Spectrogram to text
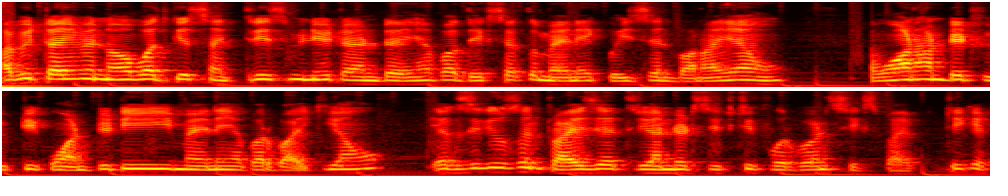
अभी टाइम है नौ बज के सैंतीस मिनट एंड यहाँ पर देख सकते हो मैंने एक पोजिशन बनाया हूँ। 150 क्वांटिटी मैंने यहाँ पर बाई किया हूँ। एग्जीक्यूशन प्राइस है 364.65 ठीक है?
